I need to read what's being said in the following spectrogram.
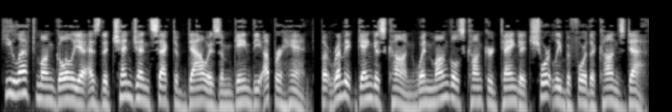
He left Mongolia as the Chenjen sect of Taoism gained the upper hand, but remit Genghis Khan when Mongols conquered Tangut shortly before the Khan's death.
